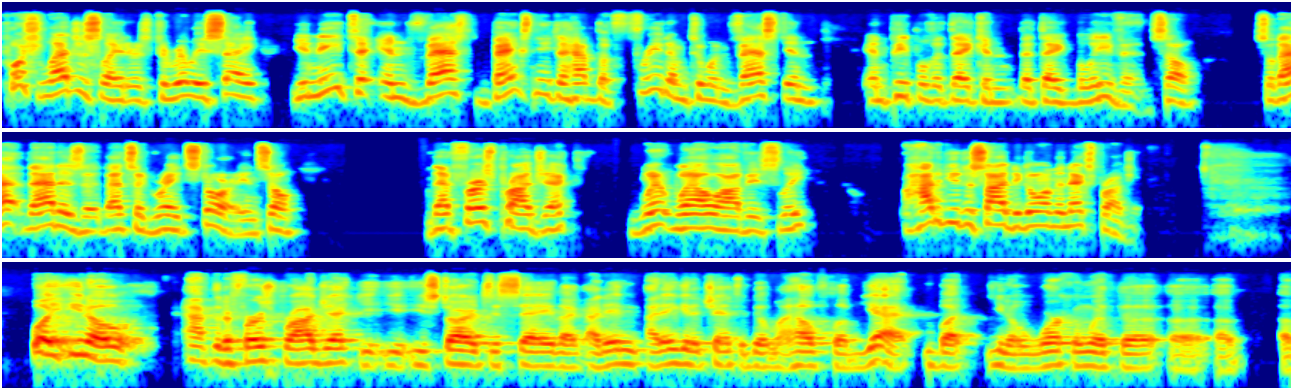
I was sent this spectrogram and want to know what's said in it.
push legislators to really say you need to invest banks need to have the freedom to invest in in people that they can that they believe in. So so that that is a that's a great story. And so that first project went well obviously. How did you decide to go on the next project? Well you know after the first project, you, you started to say like I didn't I didn't get a chance to build my health club yet, but you know working with a, a, a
